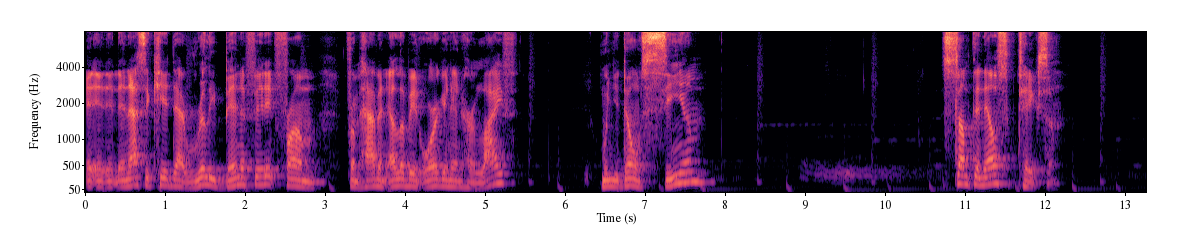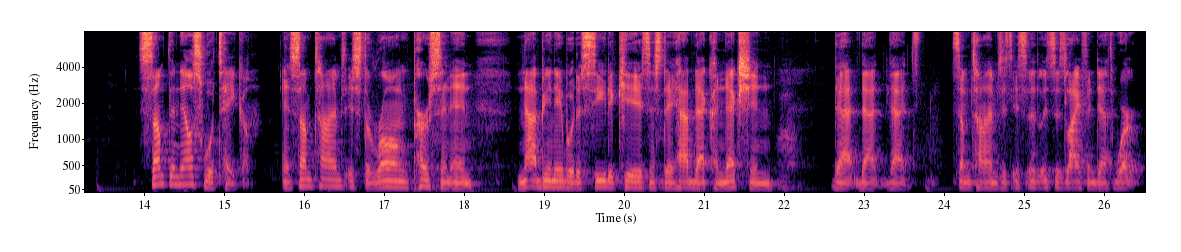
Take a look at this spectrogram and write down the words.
and, and, that's a kid that really benefited from from having Elevate Oregon in her life. When you don't see him, something else takes him. Something else will take them. And sometimes it's the wrong person and not being able to see the kids since they have that connection that that that sometimes it's it's, it's his life and death work.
